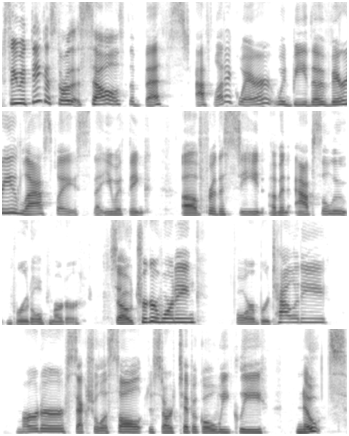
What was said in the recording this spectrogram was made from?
So you would think a store that sells the best athletic wear would be the very last place that you would think of for the scene of an absolute brutal murder. So, trigger warning for brutality, murder, sexual assault, just our typical weekly notes.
